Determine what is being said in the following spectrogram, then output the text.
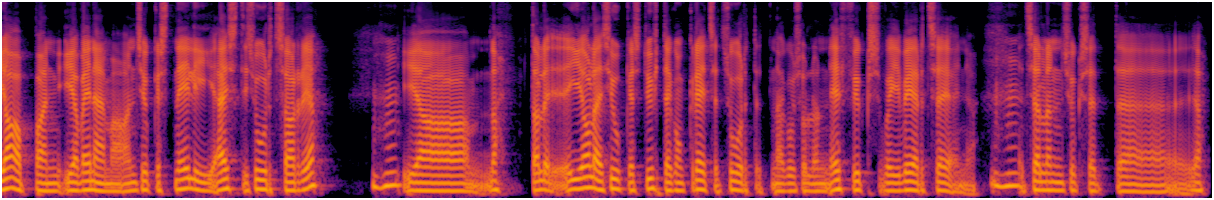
Jaapan ja Venemaa on sihukest neli hästi suurt sarja mm. -hmm. ja noh, tal ei ole sihukest ühte konkreetset suurt, et nagu sul on F1 või WRC on ju mm, -hmm. et seal on siuksed äh, jah,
